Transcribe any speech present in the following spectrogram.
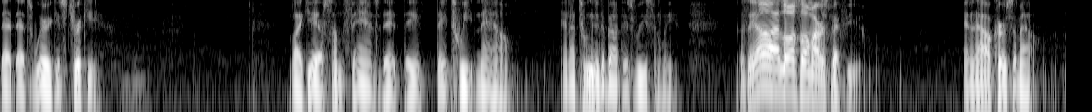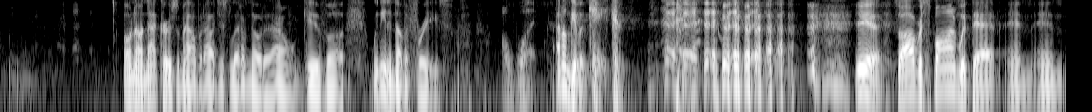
That that's where it gets tricky. Like you have some fans that they they tweet now, and I tweeted about this recently. They say, "Oh, I lost all my respect for you," and then I'll curse them out. Oh no, not curse them out, but I'll just let them know that I don't give. Uh, we need another phrase. A what? I don't give a cake. yeah, so I'll respond with that, and and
